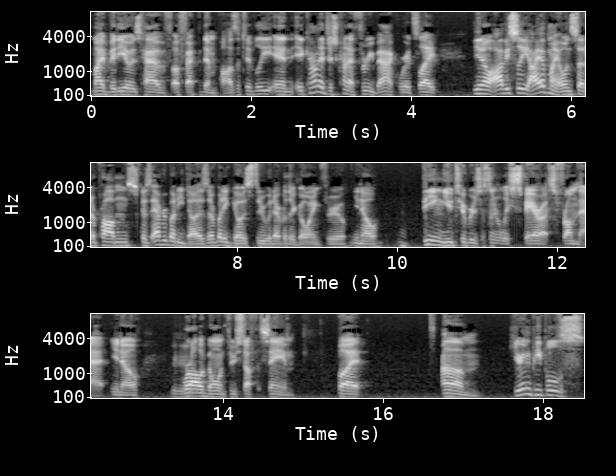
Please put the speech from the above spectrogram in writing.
my videos have affected them positively, and it kind of just kind of threw me back where it's like, you know, obviously I have my own set of problems because everybody does. Everybody goes through whatever they're going through. You know, being YouTubers doesn't really spare us from that. You know, Mhm. we're all going through stuff the same, but um, hearing people's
